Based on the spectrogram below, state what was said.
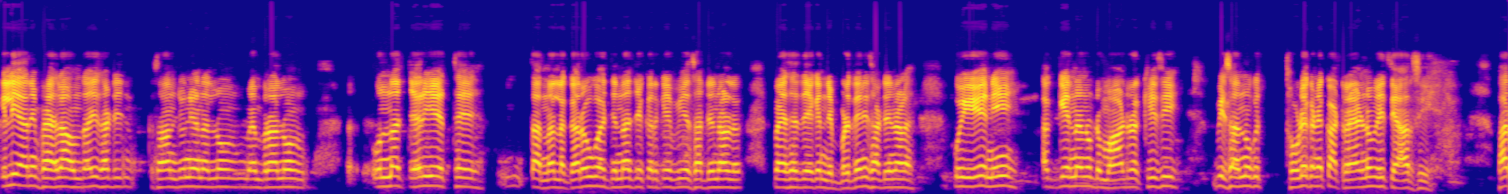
ਕਲੀਅਰ ਨਹੀਂ ਫੈਸਲਾ ਹੁੰਦਾ ਜੀ ਸਾਡੀ ਕਿਸਾਨ ਯੂਨੀਅਨ ਵੱਲੋਂ ਮੈਂਬਰਾਂ ਵੱਲੋਂ ਉਹਨਾਂ ਚਿਰ ਹੀ ਇੱਥੇ ਧਰਨਾ ਲੱਗਾ ਰਹੂਗਾ ਜਿੰਨਾ ਚਿਰ ਕੇ ਵੀ ਇਹ ਸਾਡੇ ਨਾਲ ਪੈਸੇ ਦੇ ਕੇ ਨਿਬੜਦੇ ਨਹੀਂ ਸਾਡੇ ਨਾਲ। ਕੋਈ ਇਹ ਨਹੀਂ ਅੱਗੇ ਇਹਨਾਂ ਨੂੰ ਡਿਮਾਂਡ ਰੱਖੀ ਸੀ ਵੀ ਸਾਨੂੰ ਕੋਈ ਥੋੜੇ ਕਣੇ ਘੱਟ ਰਹਿਣ ਨੂੰ ਵੀ ਤਿਆਰ ਸੀ। ਪਰ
